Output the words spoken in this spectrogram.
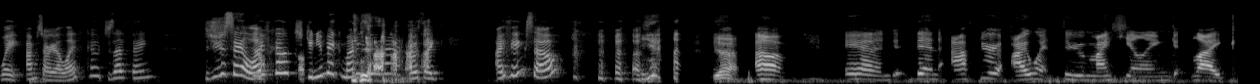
wait, I'm sorry, a life coach? Is that a thing? Did you just say a life coach? Can you make money yeah. that? I was like, I think so. yeah. Yeah. Um, and then after I went through my healing, like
